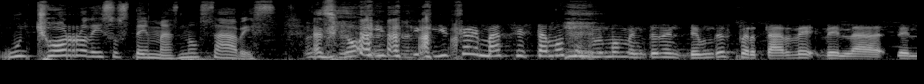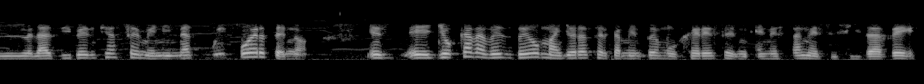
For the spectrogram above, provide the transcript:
un chorro de esos temas, no sabes. No, y, es que, y es que además estamos en un momento de un despertar de, de, la, de las vivencias femeninas muy fuerte, ¿no? Es- eh, yo cada vez veo mayor acercamiento de mujeres en, en esta necesidad de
